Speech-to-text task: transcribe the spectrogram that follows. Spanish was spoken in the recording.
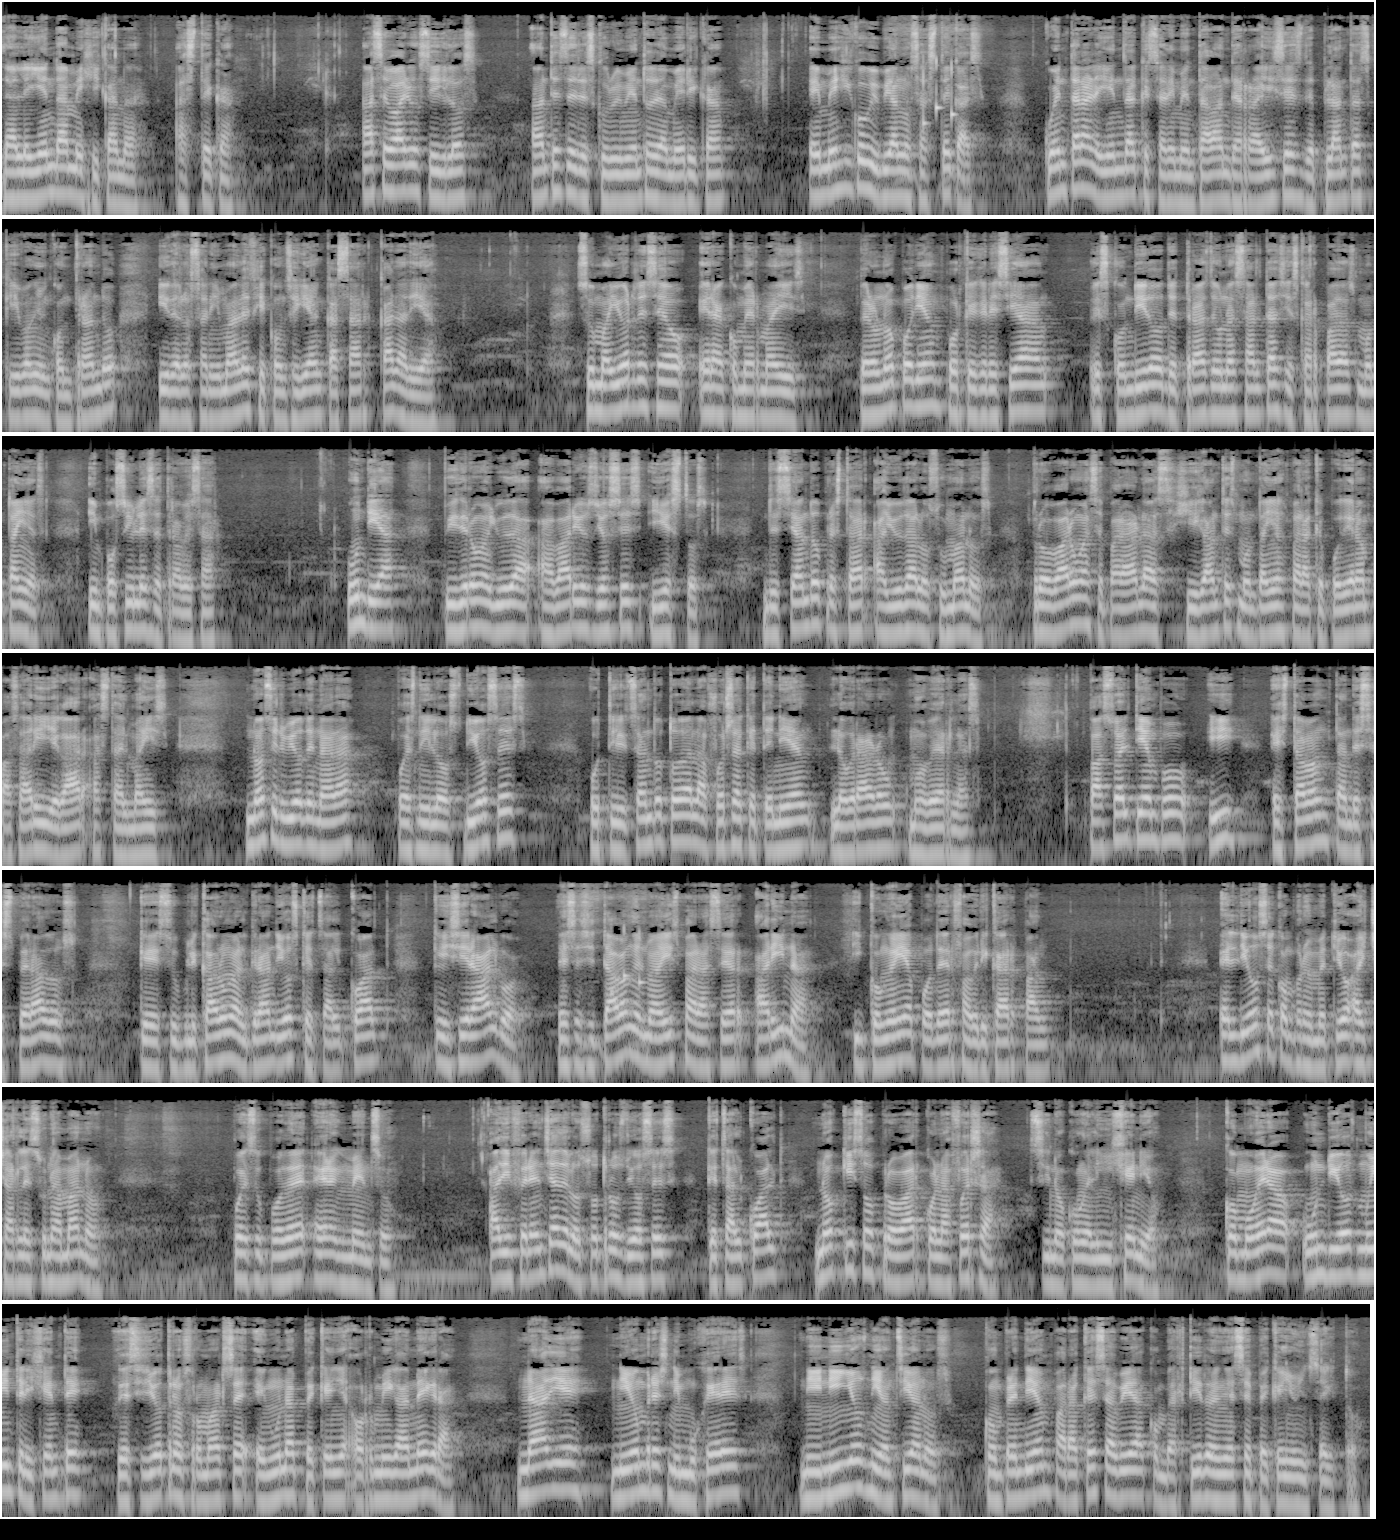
La leyenda mexicana azteca. Hace varios siglos, antes del descubrimiento de América, en México vivían los aztecas. Cuenta la leyenda que se alimentaban de raíces de plantas que iban encontrando y de los animales que conseguían cazar cada día. Su mayor deseo era comer maíz, pero no podían porque crecían escondido detrás de unas altas y escarpadas montañas, imposibles de atravesar. Un día pidieron ayuda a varios dioses y estos, deseando prestar ayuda a los humanos, probaron a separar las gigantes montañas para que pudieran pasar y llegar hasta el maíz. No sirvió de nada, pues ni los dioses, utilizando toda la fuerza que tenían, lograron moverlas. Pasó el tiempo y estaban tan desesperados que suplicaron al gran dios Quetzalcoatl que hiciera algo. Necesitaban el maíz para hacer harina y con ella poder fabricar pan. El dios se comprometió a echarles una mano, pues su poder era inmenso. A diferencia de los otros dioses, Quetzalcoatl no quiso probar con la fuerza, sino con el ingenio. Como era un dios muy inteligente, decidió transformarse en una pequeña hormiga negra. Nadie, ni hombres ni mujeres, ni niños ni ancianos comprendían para qué se había convertido en ese pequeño insecto.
